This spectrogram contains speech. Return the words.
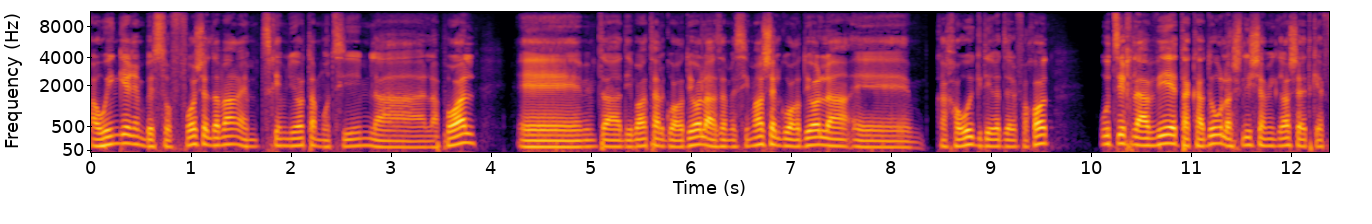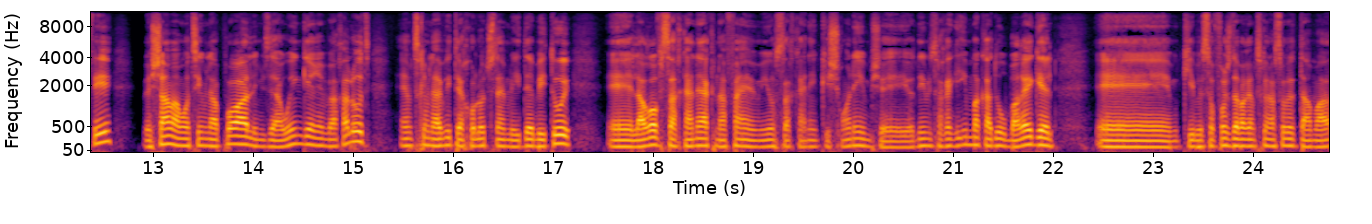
הווינגרים בסופו של דבר הם צריכים להיות המוציאים לפועל. אה, אם אתה דיברת על גוארדיולה, אז המשימה של גוארדיולה, אה, ככה הוא הגדיר את זה לפחות, הוא צריך להביא את הכדור לשליש המגרש ההתקפי, ושם מוצאים לפועל, אם זה הווינגרים והחלוץ, הם צריכים להביא את היכולות שלהם לידי ביטוי. אה, לרוב שחקני הכנפיים הם יהיו שחקנים כישרונים שיודעים לשחק עם הכדור ברגל, אה, כי בסופו של דבר הם צריכים לעשות את, המה,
